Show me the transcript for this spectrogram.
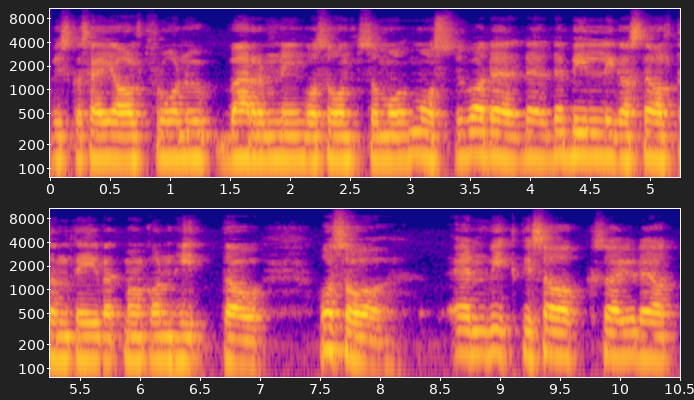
vi ska säga allt från uppvärmning och sånt som måste vara det, det, det billigaste alternativet man kan hitta och, och så en viktig sak så är ju det att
